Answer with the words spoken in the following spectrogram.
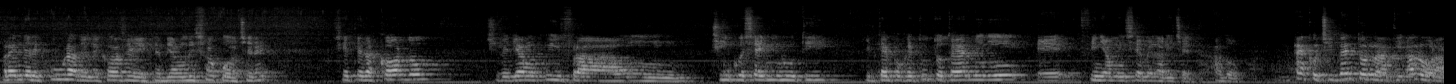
prendere cura delle cose che abbiamo messo a cuocere. Siete d'accordo? Ci vediamo qui fra 5-6 minuti il tempo che tutto termini e finiamo insieme la ricetta. A dopo. Eccoci, bentornati. Allora,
